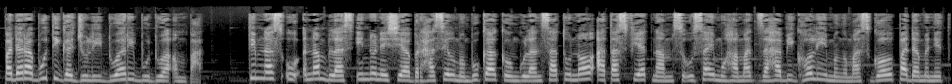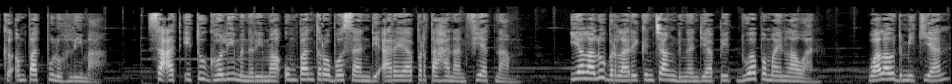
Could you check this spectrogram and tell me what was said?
pada Rabu 3 Juli 2024. Timnas U16 Indonesia berhasil membuka keunggulan 1-0 atas Vietnam seusai Muhammad Zahabi Gholi mengemas gol pada menit ke-45. Saat itu Goli menerima umpan terobosan di area pertahanan Vietnam. Ia lalu berlari kencang dengan diapit dua pemain lawan. Walau demikian,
